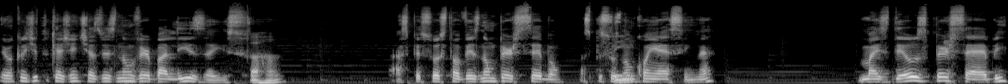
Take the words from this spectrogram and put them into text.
Eu acredito que a gente às vezes não verbaliza isso. Uhum. As pessoas talvez não percebam, as pessoas Sim. não conhecem, né? Mas Deus percebe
